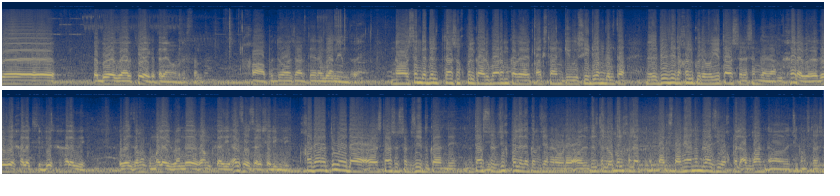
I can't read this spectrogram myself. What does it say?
زه په دوه هزار تېره کې تللی یم افغانستان۔ ښه په دوه هزار تېره بیا نه نو څنګه دلته تاسو خپل کاروبار هم کوئ؟ پاکستان کې اوسېږئ هم دلته. نو د دې د خلکو رویه تاسو سره څنګه ده؟ ښه رویه د دې خلک چې ډېر خلک دي. خدای زموږ په مړی ژوندی غم ښکاري هر څه سره شریک دي. دا راته ووایه دا ستاسو سبزي دکان دی. تاسو سبزي خپله د کوم ځای نه راوړئ او دلته لوکل خلک پاکستانیان هم راځي او خپل افغان چې کوم ستاسو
